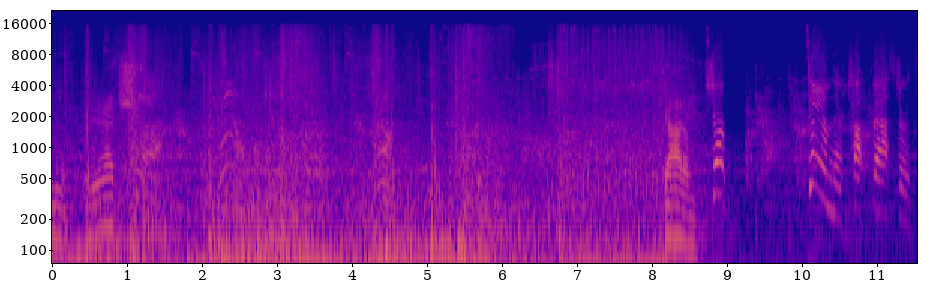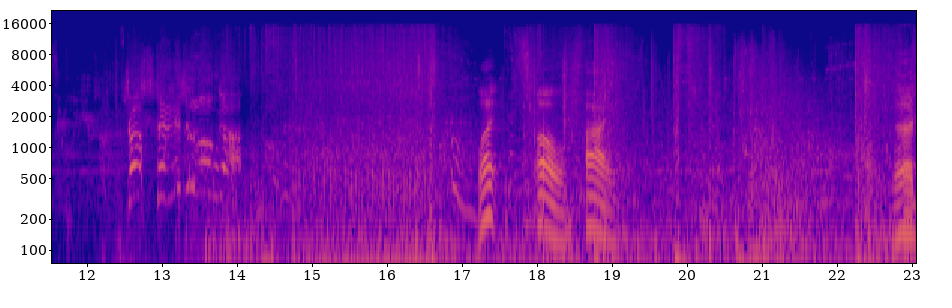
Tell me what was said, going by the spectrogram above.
You bitch. Got him. Sharp! Damn, they're tough bastards! Just a little longer! What? Oh, hi. Good.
